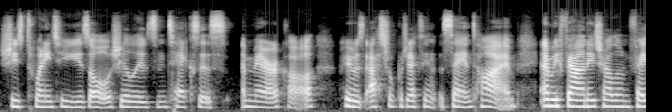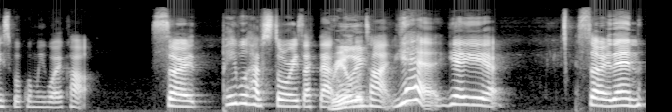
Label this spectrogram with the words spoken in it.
she's 22 years old, she lives in Texas, America, who was astral projecting at the same time, and we found each other on Facebook when we woke up. So people have stories like that all the time. Yeah, yeah, yeah, yeah. So then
